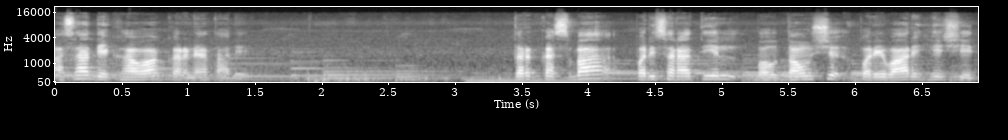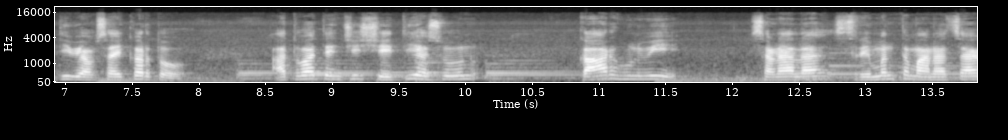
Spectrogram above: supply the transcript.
असा देखावा करण्यात आले. तर कसबा परिसरातील बहुतांश परिवार हे शेती व्यवसाय करतो. अथवा त्यांची शेती असून कार हुणवी सणाला श्रीमंत मानाचा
